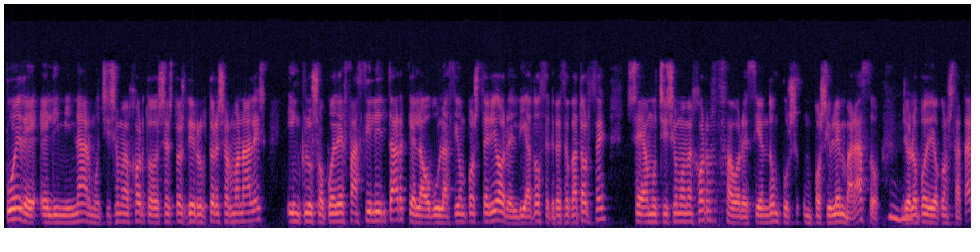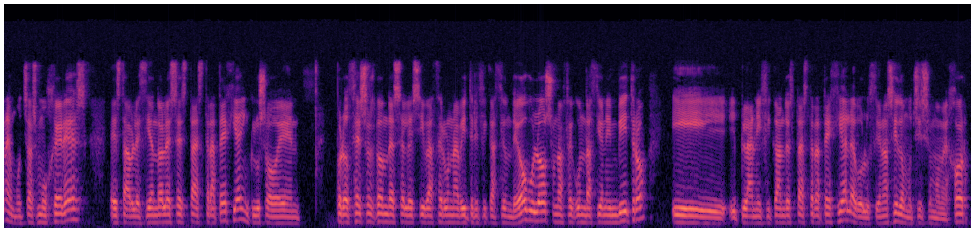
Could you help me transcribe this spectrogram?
puede eliminar muchísimo mejor todos estos disruptores hormonales, incluso puede facilitar que la ovulación posterior, el día 12, 13 o 14, sea muchísimo mejor, favoreciendo un, posible embarazo. Yo lo he podido constatar en muchas mujeres, estableciéndoles esta estrategia, incluso en procesos donde se les iba a hacer una vitrificación de óvulos, una fecundación in vitro y, planificando esta estrategia la evolución ha sido muchísimo mejor.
